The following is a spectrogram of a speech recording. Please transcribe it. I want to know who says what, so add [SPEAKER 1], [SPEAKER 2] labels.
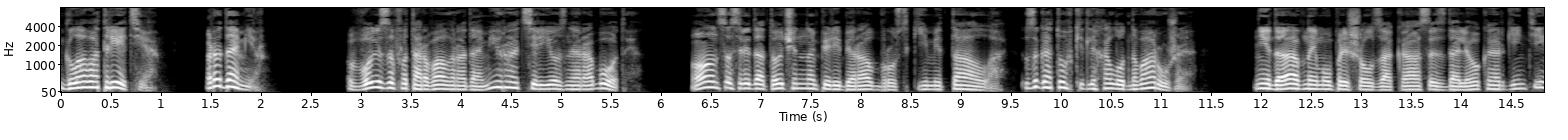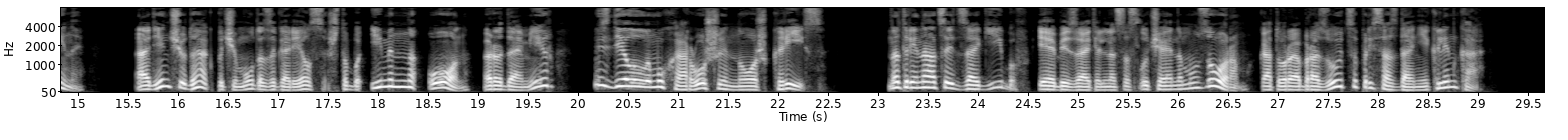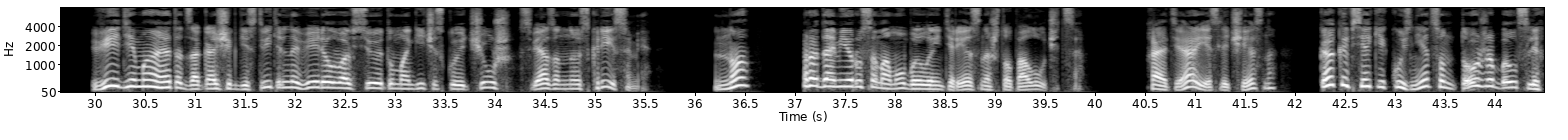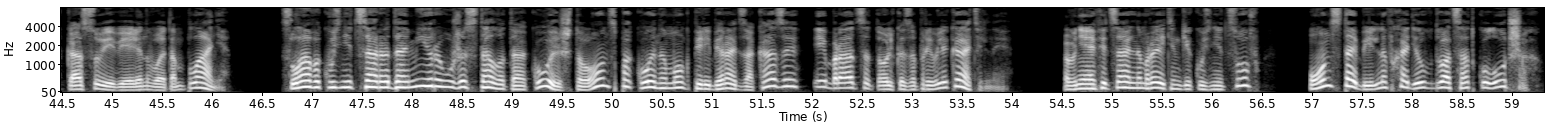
[SPEAKER 1] Глава третья. Радомир. Вызов оторвал Радомира от серьезной работы. Он сосредоточенно перебирал бруски металла, заготовки для холодного оружия. Недавно ему пришел заказ из далекой Аргентины. Один чудак почему-то загорелся, чтобы именно он, Радомир, сделал ему хороший нож Крис. На 13 загибов и обязательно со случайным узором, который образуется при создании клинка. Видимо, этот заказчик действительно верил во всю эту магическую чушь, связанную с Крисами. Но Радомиру самому было интересно, что получится. Хотя, если честно, как и всякий кузнец, он тоже был слегка суеверен в этом плане. Слава кузнеца Радомира уже стала такой, что он спокойно мог перебирать заказы и браться только за привлекательные. В неофициальном рейтинге кузнецов он стабильно входил в двадцатку лучших,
